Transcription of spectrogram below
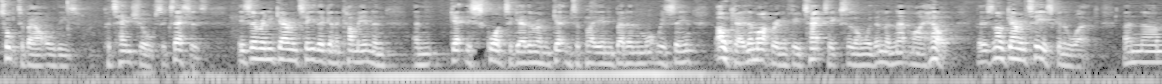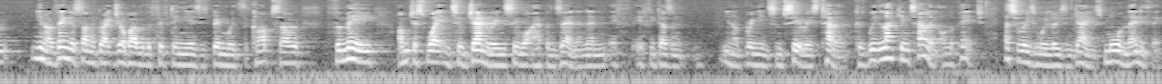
talked about all these potential successors. Is there any guarantee they're going to come in and, and get this squad together and get them to play any better than what we're seeing? Okay, they might bring a few tactics along with them, and that might help. But there's no guarantee it's going to work. And um, you know, Wenger's done a great job over the 15 years he's been with the club. So for me, I'm just waiting until January and see what happens then. And then if, if he doesn't, you know, bring in some serious talent, because we're lacking talent on the pitch. That's the reason we're losing games more than anything.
